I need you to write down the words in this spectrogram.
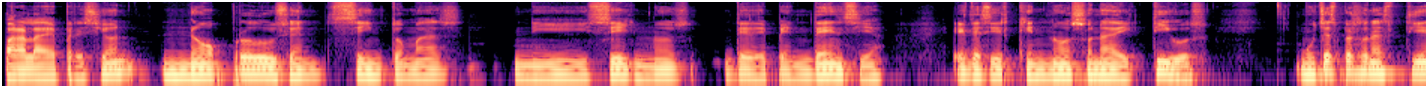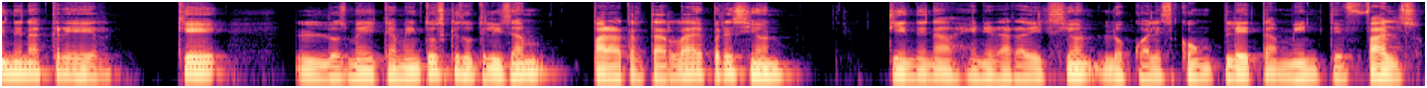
para la depresión no producen síntomas ni signos de dependencia, es decir, que no son adictivos. Muchas personas tienden a creer que los medicamentos que se utilizan para tratar la depresión tienden a generar adicción, lo cual es completamente falso.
